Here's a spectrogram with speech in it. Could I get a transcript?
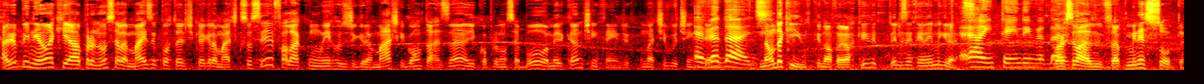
A minha opinião é que a pronúncia é mais importante que a gramática. Se você falar com erros de gramática, igual um Tarzan, e com a pronúncia boa, o americano te entende, o nativo te entende. verdade. Não daqui, porque em Nova York eles entendem imigrantes. ah, entendem, verdade. Agora, sei lá, você vai pro Minnesota.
